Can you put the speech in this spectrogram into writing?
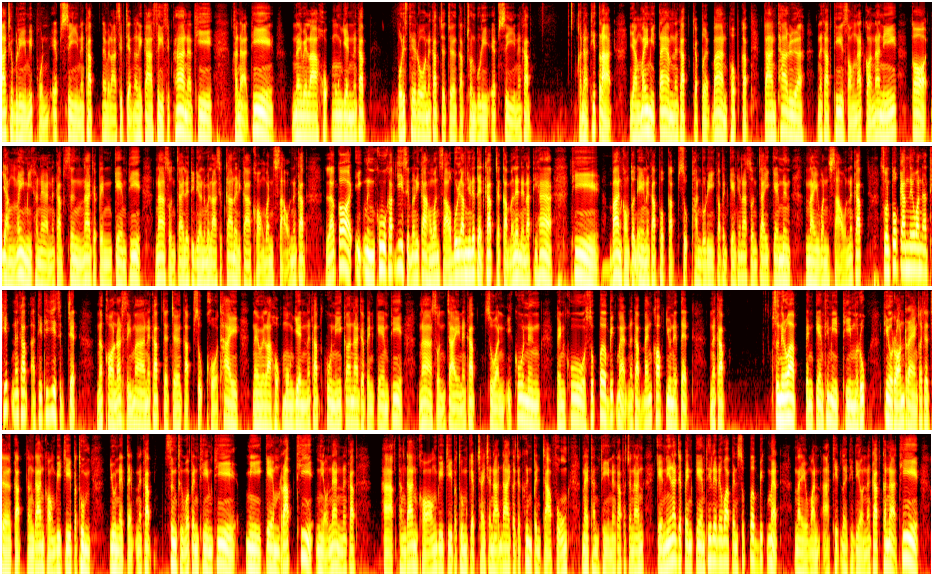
ราชบุรีมิตรผล FC นะครับในเวลา 17นาฬิกา45 นาทีขณะที่ในเวลา 6 โมงเย็นนะครับโปลิศ เทโรนะครับจะเจอกับชลบุรี FC นะครับขณะที่ตราดยังไม่มีแต้มนะครับจะเปิดบ้านพบกับการท่าเรือนะครับที่ 2 นัดก่อนหน้านี้ก็ยังไม่มีคะแนนนะครับซึ่งน่าจะเป็นเกมที่น่าสนใจเลยทีเดียวในเวลา 19นาฬิกาของวันเสาร์นะครับ แล้วก็อีกหนึ่งคู่ครับ 20 นาฬิกาของวันเสาร์บุรีรัมย์ยูไนเต็ดครับ จะกลับมาเล่นในนัดที่ 5 ที่บ้านของตนเองนะครับ พบกับสุพรรณบุรีก็เป็นเกมที่น่าสนใจอีกเกมหนึ่งในวันเสาร์นะครับ ส่วนโปรแกรมในวันอาทิตย์นะครับ อาทิตย์ที่ 27 นครราชสีมานะครับ จะเจอกับสุขโขทัยในเวลา 6 โมงเย็นนะครับ คู่นี้ก็น่าจะเป็นเกมที่น่าสนใจนะครับ ส่วนอีกคู่หนึ่งเป็นคู่ซูเปอร์บิ๊กแมตช์นะครับแบงคอกยูไนเต็ดนะครับซึ่งเรียกว่าเป็นเกมที่มีทีมรุก ที่ร้อนแรงก็จะเจอกับทางด้านของ BG ปทุมยูไนเต็ดนะครับ ซึ่งถือว่าเป็นทีมที่มีเกมรับที่เหนียวแน่นนะครับ หากทางด้านของ BG ปทุมเก็บชัยชนะได้ก็จะขึ้นเป็นจ่าฝูงในทันทีนะครับ เพราะฉะนั้นเกมนี้น่าจะเป็นเกมที่เรียกได้ว่าเป็นซูเปอร์บิ๊กแมตช์ในวันอาทิตย์เลยทีเดียวนะครับ ขณะที่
